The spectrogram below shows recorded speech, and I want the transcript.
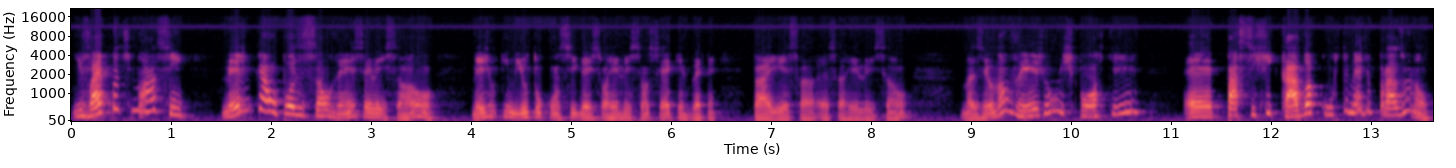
e vai continuar assim. Mesmo que a oposição vença a eleição, mesmo que Milton consiga aí sua reeleição, se é que ele vai tentar aí essa, essa reeleição, mas eu não vejo um esporte é, pacificado a curto e médio prazo, não.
